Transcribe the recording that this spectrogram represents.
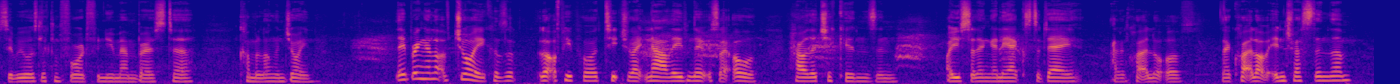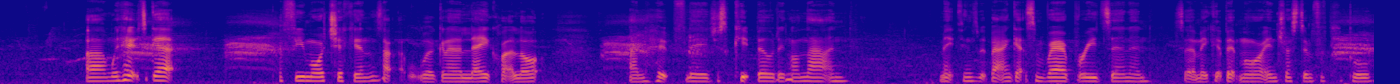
So we're always looking forward for new members to come along and join. They bring a lot of joy because a lot of people are teaching like now they've noticed like oh how are the chickens and are you selling any eggs today and quite a lot of there's quite a lot of interest in them. Um, we hope to get a few more chickens. That we're going to lay quite a lot, and hopefully just keep building on that and make things a bit better and get some rare breeds in, and so make it a bit more interesting for people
